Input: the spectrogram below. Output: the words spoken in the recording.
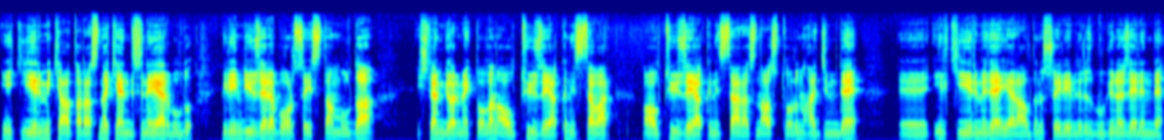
ilk 20 kağıt arasında kendisine yer buldu. Bilindiği üzere Borsa İstanbul'da işlem görmekte olan 600'e yakın hisse var. 600'e yakın hisse arasında Astor'un hacimde e, ilk 20'de yer aldığını söyleyebiliriz bugün özelinde.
